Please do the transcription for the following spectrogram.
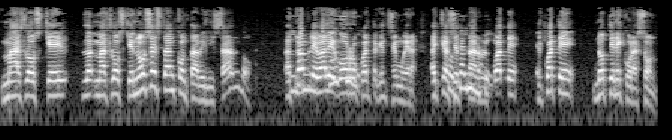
más los que más los que no se están contabilizando. A Trump le vale gorro cuánta gente se muera. Hay que aceptarlo. El cuate, el cuate no tiene corazón.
